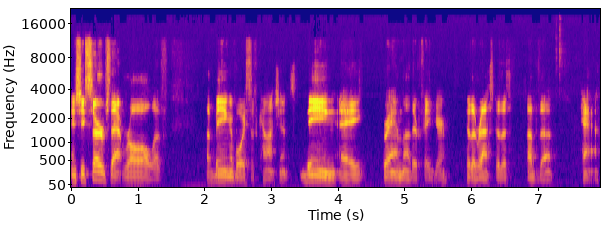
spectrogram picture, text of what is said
And she serves that role of, of being a voice of conscience, being a grandmother figure to the rest of the, of the cast.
